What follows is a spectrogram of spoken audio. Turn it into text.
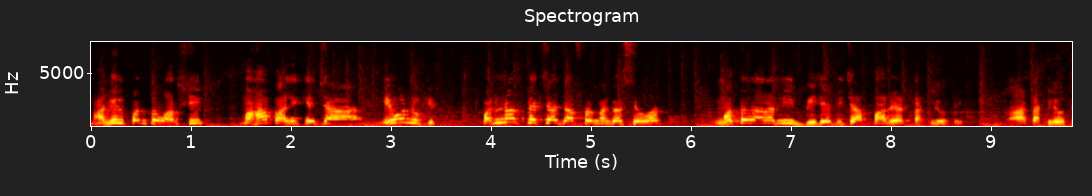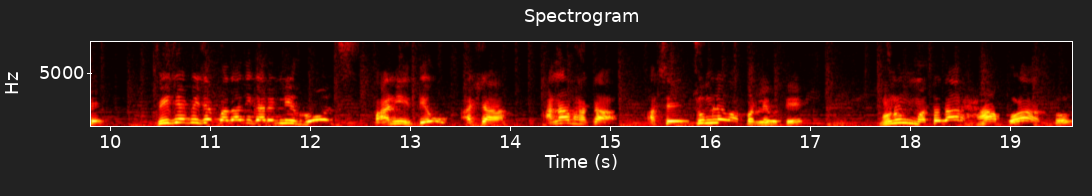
मागील पंचवार्षिक महापालिकेच्या निवडणुकीत पन्नासपेक्षा जास्त नगरसेवक मतदारांनी बीजेपीच्या पारड्यात टाकले होते. का टाकले होते. बीजेपीच्या पदाधिकाऱ्यांनी रोज पाणी देऊ अशा अनाभाका असे जुमले वापरले होते. म्हणून मतदार हा भोळा असतो.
